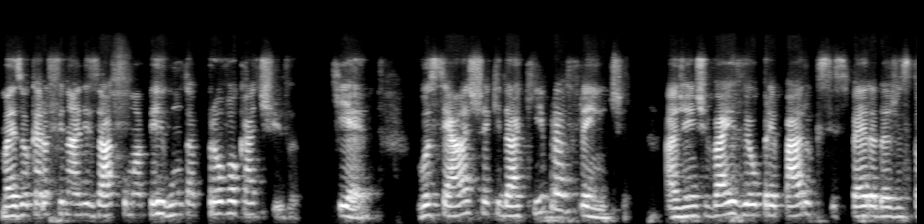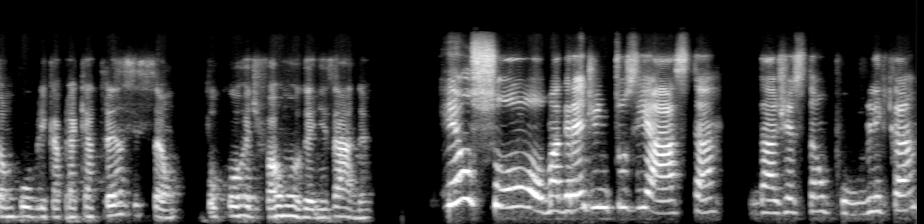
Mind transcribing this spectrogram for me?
mas eu quero finalizar com uma pergunta provocativa, que é: você acha que daqui para frente a gente vai ver o preparo que se espera da gestão pública para que a transição ocorra de forma organizada? Eu sou uma grande entusiasta da gestão pública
